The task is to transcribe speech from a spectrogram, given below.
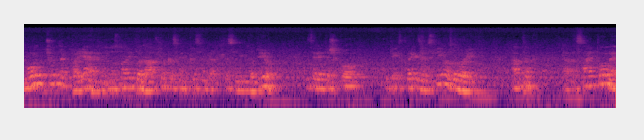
Moj občutek pa je, in osnovni podatkov, ki sem, ki sem, ki sem jih dobil, sicer je težko v teh stvarih zanesljivo govoriti, ampak saj to, ne,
